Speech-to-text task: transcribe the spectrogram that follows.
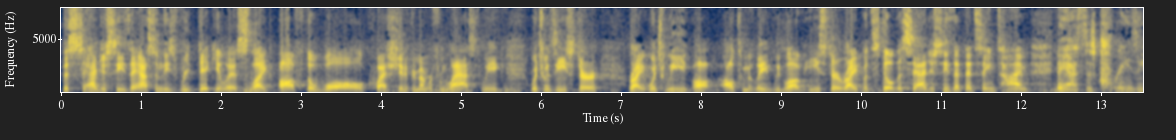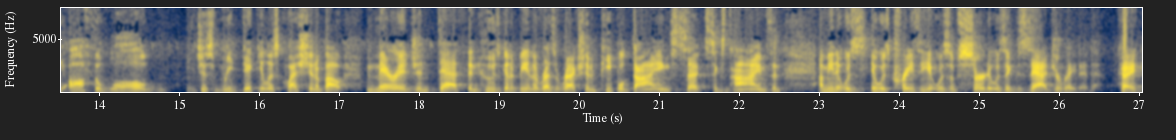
the Sadducees, they asked him these ridiculous, like off the wall question. If you remember from last week, which was Easter, right? Which we ultimately we love Easter, right? But still, the Sadducees at that same time they asked this crazy off the wall, just ridiculous question about marriage and death and who's going to be in the resurrection and people dying six, six times and I mean it was it was crazy. It was absurd. It was exaggerated. Okay.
